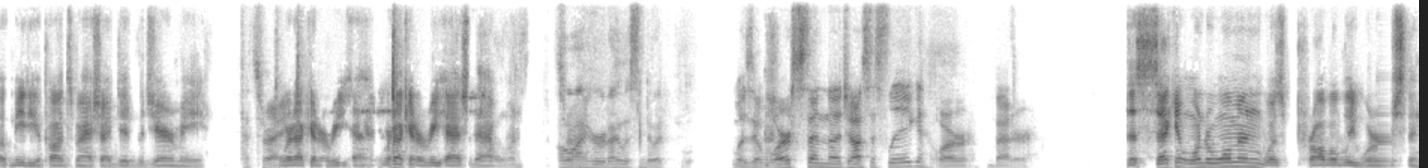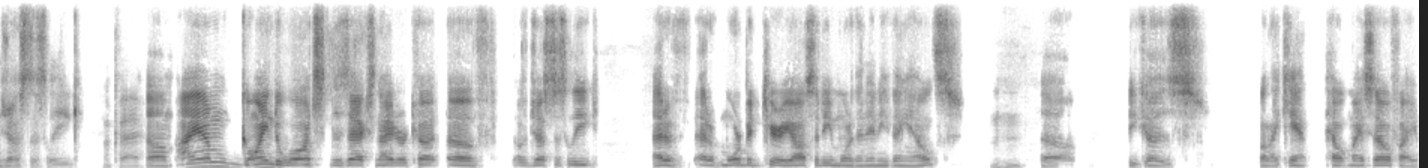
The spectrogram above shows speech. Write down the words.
of Media Pod Smash I did with Jeremy. That's right. We're not going to rehash. We're not going to rehash that one. That's oh, right. I heard. I listened to it. Was it worse than the Justice League or better? The second Wonder Woman was probably worse than Justice League. Okay. Um, I am going to watch the Zack Snyder cut of of Justice League out of out of morbid curiosity more than anything else. hmm um, because well i can't help myself i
